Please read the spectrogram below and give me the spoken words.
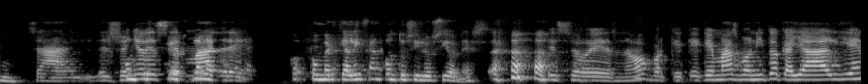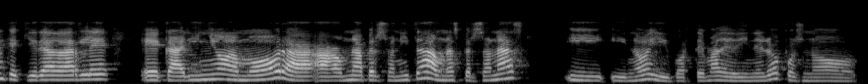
O sea, el sueño de ser madre comercializan con tus ilusiones. Eso es, ¿no? Porque qué, más bonito que haya alguien que quiera darle eh, cariño, amor a, una personita, a unas personas y, ¿no? y por tema de dinero, pues no,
